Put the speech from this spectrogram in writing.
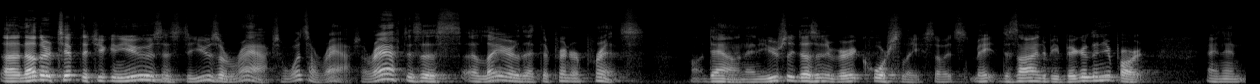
another tip that you can use is to use a raft. What's a raft? A raft is a, a layer that the printer prints uh, down, and usually does it very coarsely. So, it's made, designed to be bigger than your part, and then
